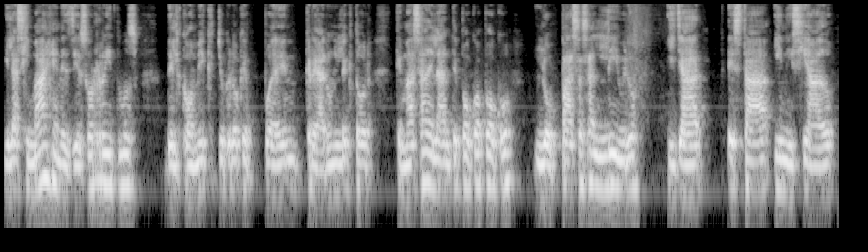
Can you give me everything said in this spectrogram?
Y las imágenes y esos ritmos del cómic, yo creo que pueden crear un lector que más adelante, poco a poco, lo pasas al libro y ya está iniciado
